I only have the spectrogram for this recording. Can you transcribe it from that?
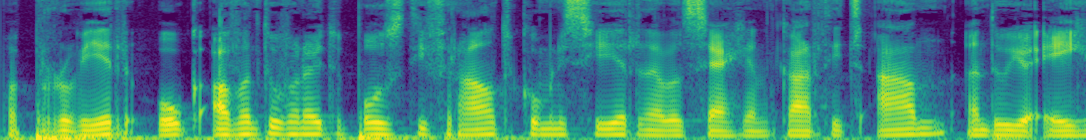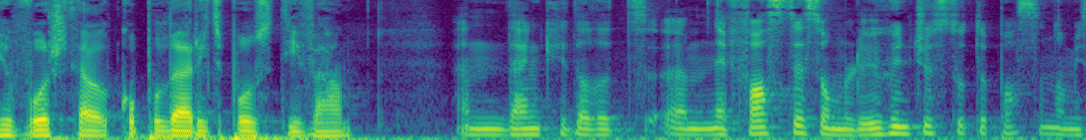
maar probeer ook af en toe vanuit het positief verhaal te communiceren. Dat wil zeggen, kaart iets aan en doe je eigen voorstel, koppel daar iets positiefs aan. En denk je dat het um, nefast is om leugentjes toe te passen om je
